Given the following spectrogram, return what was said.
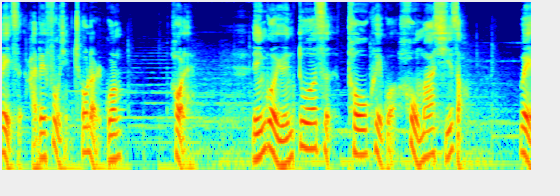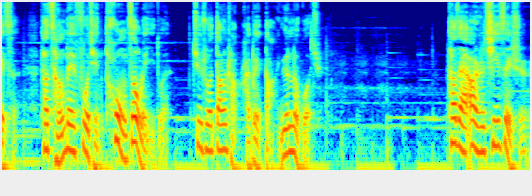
为此还被父亲抽了耳光。后来，林过云多次偷窥过后妈洗澡，为此他曾被父亲痛揍了一顿，据说当场还被打晕了过去。他在二十七岁时，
